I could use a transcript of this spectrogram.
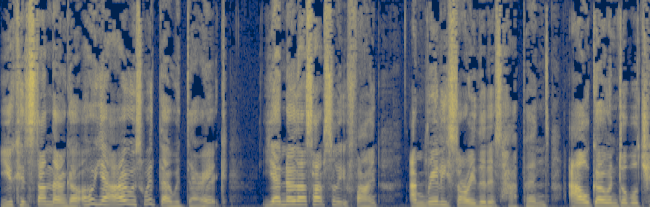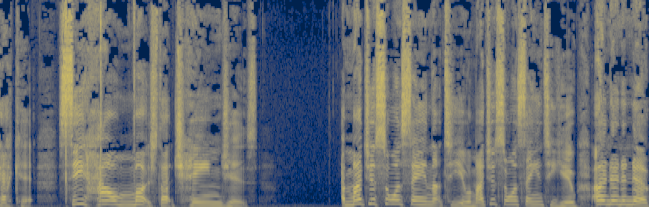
you can stand there and go, oh, yeah, I was with there with Derek. Yeah, no, that's absolutely fine. I'm really sorry that it's happened. I'll go and double check it. See how much that changes. Imagine someone saying that to you. Imagine someone saying to you, oh, no, no, no,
